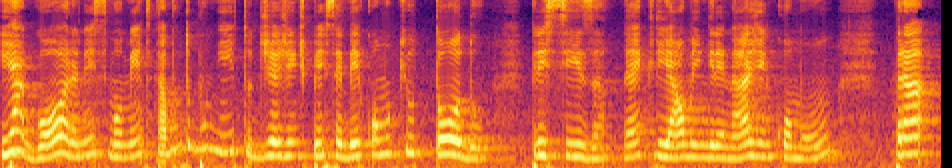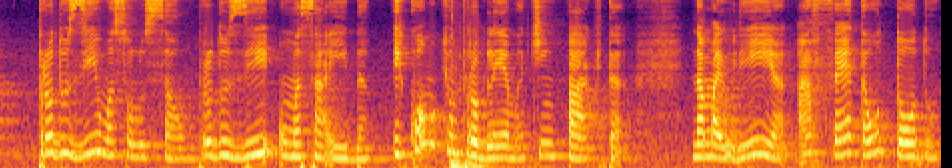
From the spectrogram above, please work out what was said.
E agora, nesse momento, está muito bonito de a gente perceber como que o todo precisa né, criar uma engrenagem comum para produzir uma solução, produzir uma saída. E como que um problema que impacta na maioria afeta o todo,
